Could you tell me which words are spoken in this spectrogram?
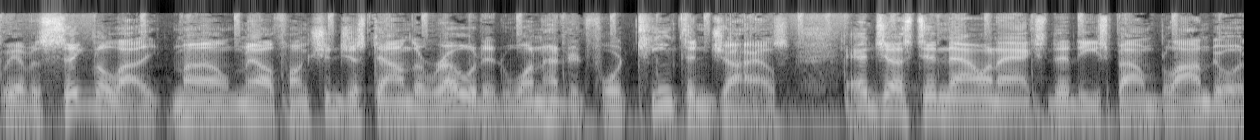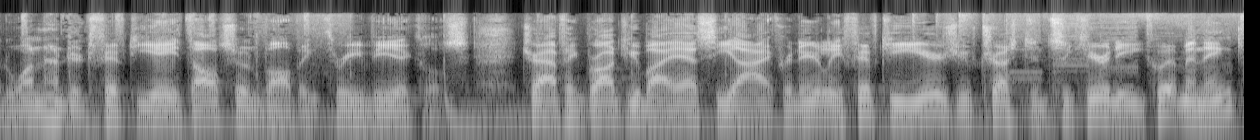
We have a signal light mal- malfunction just down the road at 114th and Giles. And just in now, an accident eastbound Blondo at 158th, also involving three vehicles. Traffic brought to you by SEI. For nearly 50 years, you've trusted Security Equipment Inc.,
